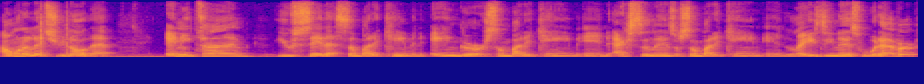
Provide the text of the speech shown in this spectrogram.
i want to let you know that anytime you say that somebody came in anger or somebody came in excellence or somebody came in laziness, whatever,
